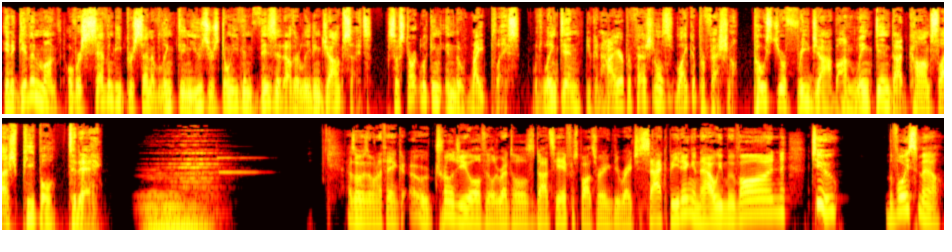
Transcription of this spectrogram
In a given month, over 70% of LinkedIn users don't even visit other leading job sites. So start looking in the right place. With LinkedIn, you can hire professionals like a professional. Post your free job on linkedin.com slash people today. As always, I want to thank Trilogy Oilfield Rentals.ca for sponsoring the Righteous Sack beating. And now we move on to the voicemail.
